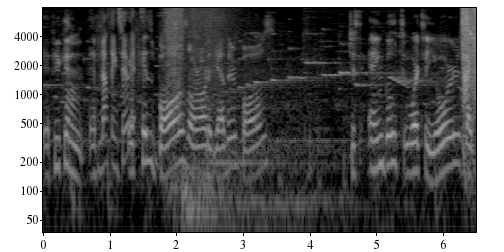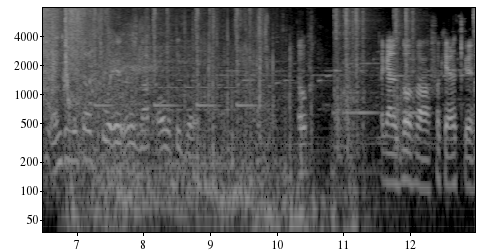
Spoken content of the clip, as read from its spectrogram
If you can, if nothing to if it. his balls are all together, balls, just angle towards yours, like angle yourself to where it, it will knock all of his balls. Oh. I got us both off. Okay, that's good.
